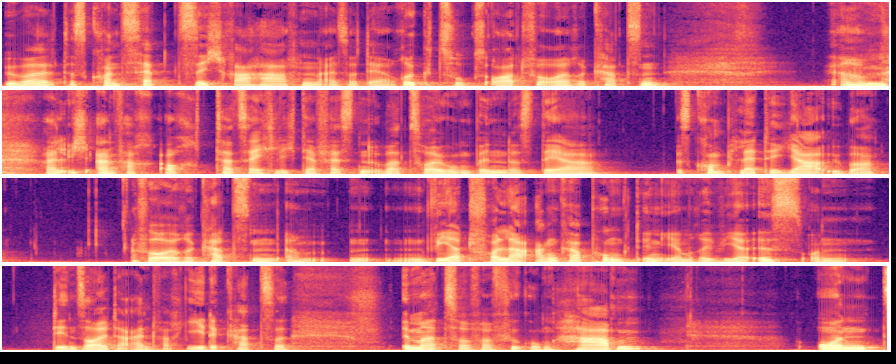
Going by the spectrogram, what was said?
über das Konzept sicherer Hafen, also der Rückzugsort für eure Katzen, ähm, weil ich einfach auch tatsächlich der festen Überzeugung bin, dass der das komplette Jahr über für eure Katzen ähm, ein wertvoller Ankerpunkt in ihrem Revier ist und den sollte einfach jede Katze immer zur Verfügung haben. Und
